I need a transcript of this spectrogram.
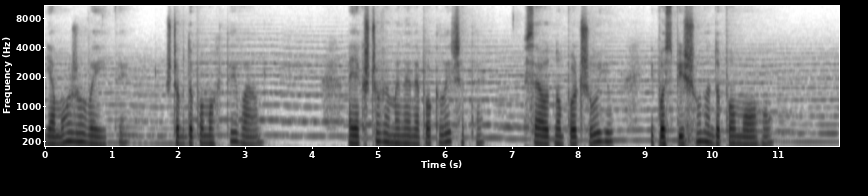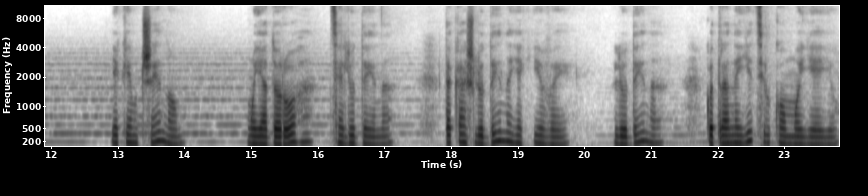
я можу вийти, щоб допомогти вам. А якщо ви мене не покличете, все одно почую і поспішу на допомогу. Яким чином? Моя дорога це людина, така ж людина, як і ви, людина, котра не є цілком моєю,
